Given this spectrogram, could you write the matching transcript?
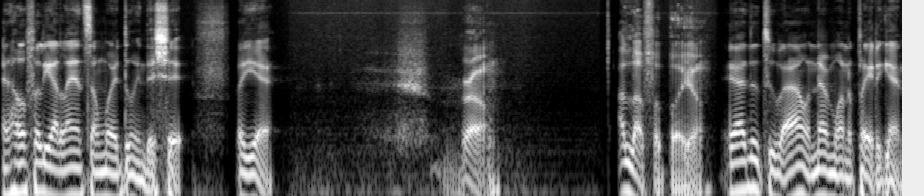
and hopefully I land somewhere doing this shit." But yeah, bro. I love football, yo. yeah, I do too. But I don't never want to play it again.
